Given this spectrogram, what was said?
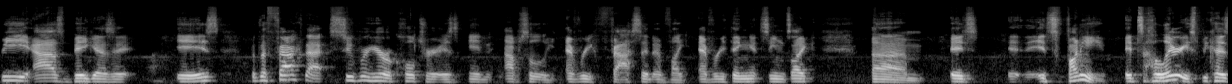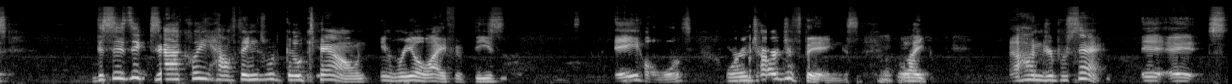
be as big as it is, but the fact that superhero culture is in absolutely every facet of like everything it seems like um it's it's funny. It's hilarious because this is exactly how things would go down in real life if these a-holes were in charge of things. Mhm. like a hundred percent. It, it's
